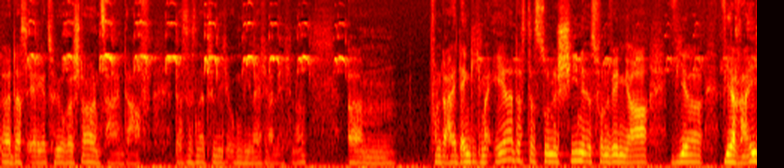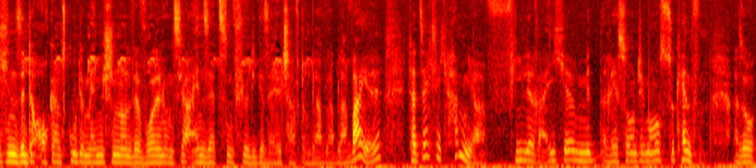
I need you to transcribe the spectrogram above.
äh, dass er jetzt höhere Steuern zahlen darf. Das ist natürlich irgendwie lächerlich. Ne? Ähm, von daher denke ich mal eher, dass das so eine Schiene ist von wegen, ja, wir, wir Reichen sind doch auch ganz gute Menschen und wir wollen uns ja einsetzen für die Gesellschaft und bla bla bla. Weil tatsächlich haben ja viele Reiche mit Ressentiments zu kämpfen. Also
